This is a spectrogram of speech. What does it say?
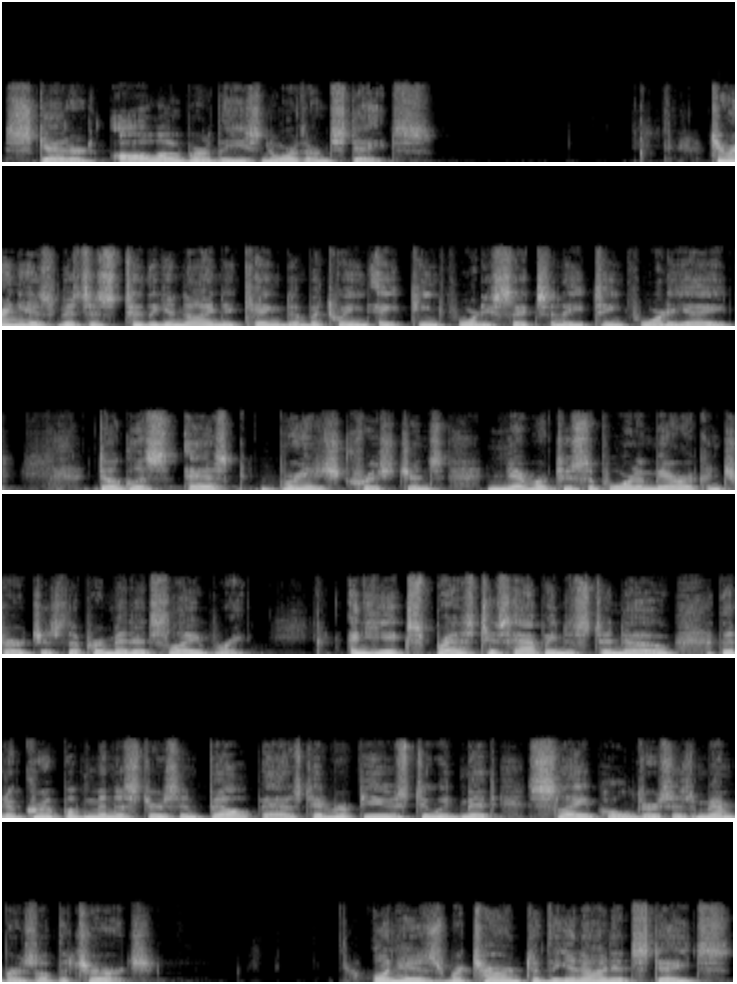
scattered all over these northern states. During his visits to the United Kingdom between 1846 and 1848, Douglass asked British Christians never to support American churches that permitted slavery. And he expressed his happiness to know that a group of ministers in Belfast had refused to admit slaveholders as members of the church. On his return to the United States,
